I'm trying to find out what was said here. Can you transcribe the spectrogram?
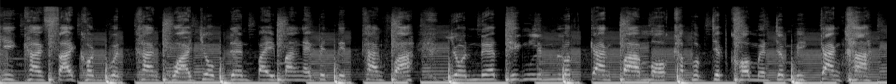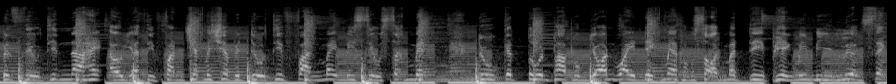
กี้ข้างซ้าย Converse ข้างขวาโยบเดินไปมาไงไปติดข้างฝาโยนเนื้อทิ้งริมรถกลางป่าหมอครับผมเจ็บคอเหมือนจะมีก้างคาเป็นสิวที่หน้าให้เอายาสีฟันเช็ดไม่เชื่อไปดูที่ฟันไม่มีสิวสักเม็ด ดูการ์ตูนพาผมย้อนวัยเด็กแม่ผมสอนมาดีเพลงไม่มีเรื่องเซ็ก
